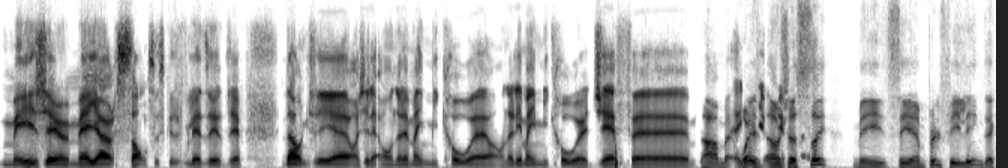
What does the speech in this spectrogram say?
mais j'ai un meilleur son, c'est ce que je voulais dire, Jeff. Donc j'ai, euh, on a le même micro, euh, on a les mêmes micros, euh, Jeff. Non, mais ouais, non, je sais, mais c'est un peu le feeling de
